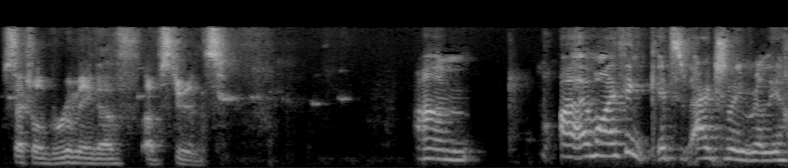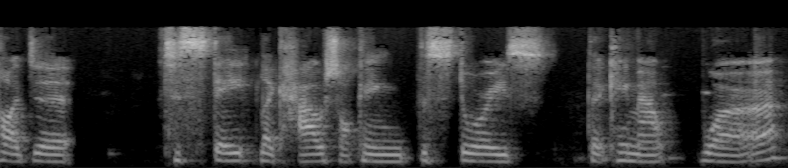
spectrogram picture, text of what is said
sexual grooming of of students? Um, I, well, I think it's actually really hard to to state like how shocking the stories that came out were,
